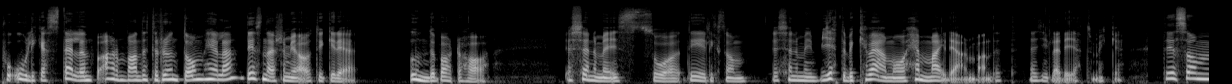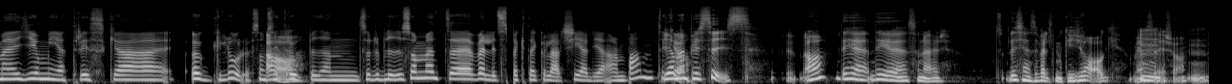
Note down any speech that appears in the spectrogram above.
på olika ställen på armbandet runt om hela. Det är sånt där som jag tycker är underbart att ha. Jag känner mig så, det är liksom, jag känner mig jättebekväm och hemma i det armbandet. Jag gillar det jättemycket. Det är som eh, geometriska öglor som sitter Ja. ihop i en... Så det blir som ett eh, väldigt spektakulärt kedjearmband Ja men jag. precis. Ja, det, det är sån här, det känns väldigt mycket jag, om jag Mm, säger så. mm.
